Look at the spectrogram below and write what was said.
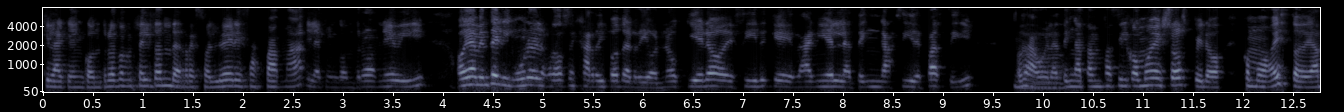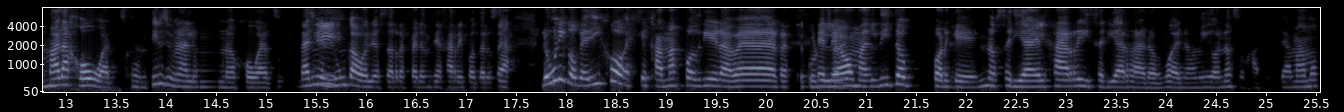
que la que encontró Tom Felton de resolver esa fama y la que encontró Neville. Obviamente ninguno de los dos es Harry Potter, digo, no quiero decir que Daniel la tenga así de fácil, o sea, o la tenga tan fácil como ellos, pero como esto de amar a Hogwarts, sentirse un alumno de Hogwarts. Daniel Sí. nunca volvió a hacer referencia a Harry Potter, o sea, lo único que dijo es que jamás podría ir a ver el legado maldito porque no sería él Harry y sería raro. Bueno, amigo, no sos Harry, te amamos,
